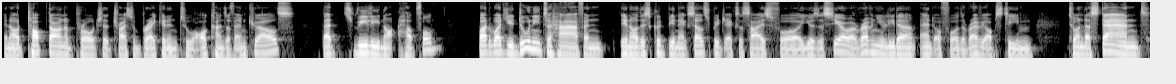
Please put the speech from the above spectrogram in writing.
you know, top-down approach that tries to break it into all kinds of MQLs. That's really not helpful. But what you do need to have, and you know, this could be an Excel spreadsheet exercise for you as a CEO or revenue leader and or for the RevOps team to understand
